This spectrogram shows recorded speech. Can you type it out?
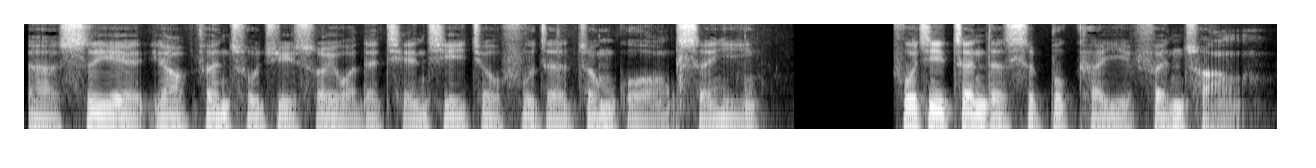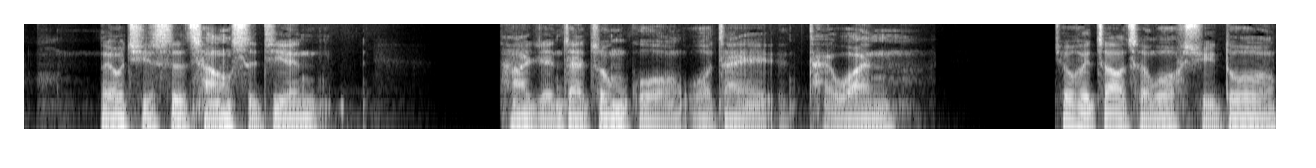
呃事业要分出去，所以我的前妻就负责中国生意。夫妻真的是不可以分床，尤其是长时间。他人在中国，我在台湾，就会造成我许多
